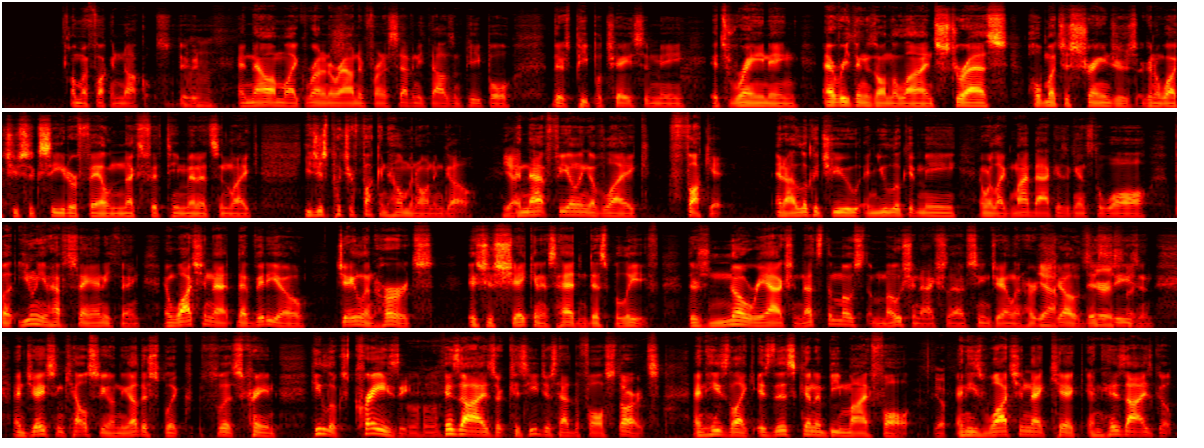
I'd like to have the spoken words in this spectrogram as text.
on my fucking knuckles, dude. And now I'm like running around in front of 70,000 people. There's people chasing me. It's raining. Everything's on the line. Stress. A whole bunch of strangers are going to watch you succeed or fail in the next 15 minutes. And like, you just put your fucking helmet on and go. Yeah. And that feeling of like, fuck it. And I look at you and you look at me and we're like, my back is against the wall, but you don't even have to say anything. And watching that that video, Jalen Hurts is just shaking his head in disbelief. There's no reaction. That's the most emotion actually I've seen Jalen Hurts Yeah, show this seriously. season. And Jason Kelce on the other split split screen, he looks crazy. Mm-hmm. His eyes are because he just had the false starts. And he's like, is this gonna be my fault? Yep. And he's watching that kick and his eyes go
